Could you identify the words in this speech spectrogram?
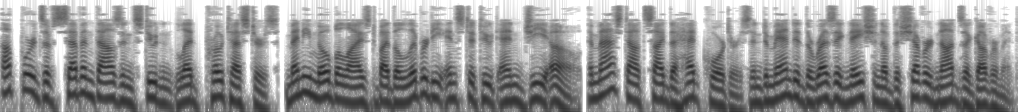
Upwards of 7,000 student-led protesters, many mobilized by the Liberty Institute NGO, amassed outside the headquarters and demanded the resignation of the Shevardnadze government.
